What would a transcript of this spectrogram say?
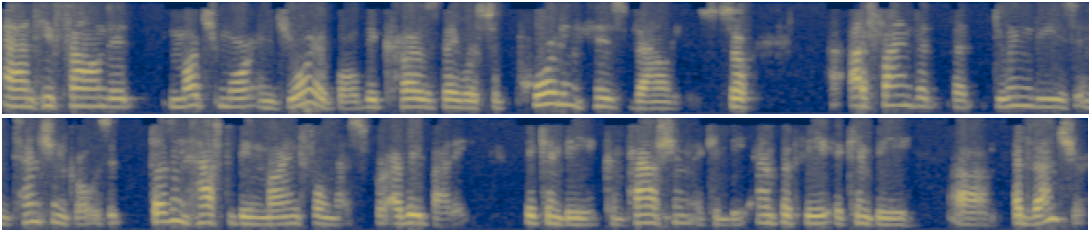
And he found it much more enjoyable because they were supporting his values. So I find that, that doing these intention goals, it doesn't have to be mindfulness for everybody. It can be compassion, it can be empathy, it can be uh, adventure,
